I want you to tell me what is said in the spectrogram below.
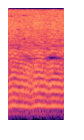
you.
